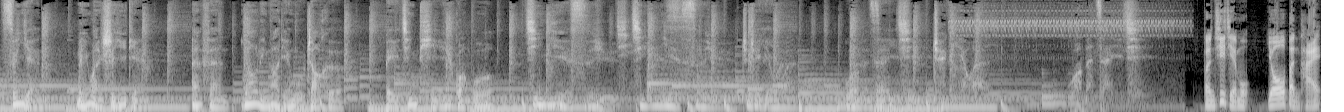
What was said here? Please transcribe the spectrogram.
孙岩，每晚十一点，FM 幺零二点五兆赫，北京体育广播，今夜思雨，今夜思雨，这个夜晚，起。这个夜晚，我们在一起。本期节目由本台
